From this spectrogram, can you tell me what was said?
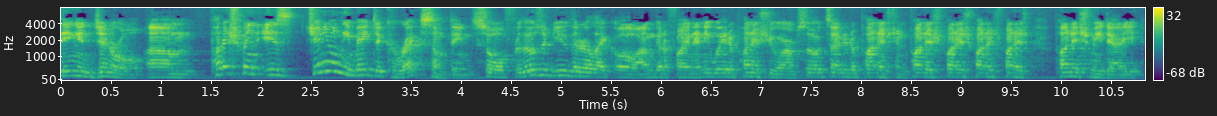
thing in general. Um, punishment is genuinely made to correct something. So for those of you that are like, oh, I'm gonna find any way to punish you, or I'm so excited to punish and punish, punish, punish, punish, punish me, daddy.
